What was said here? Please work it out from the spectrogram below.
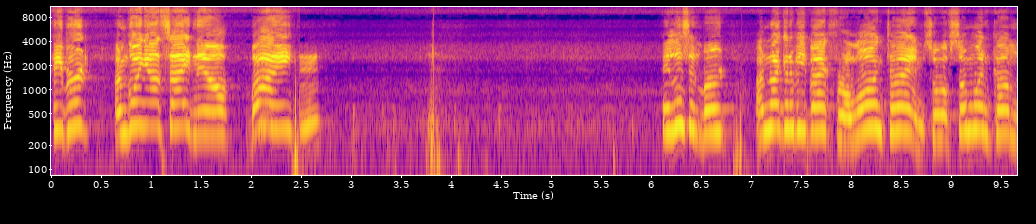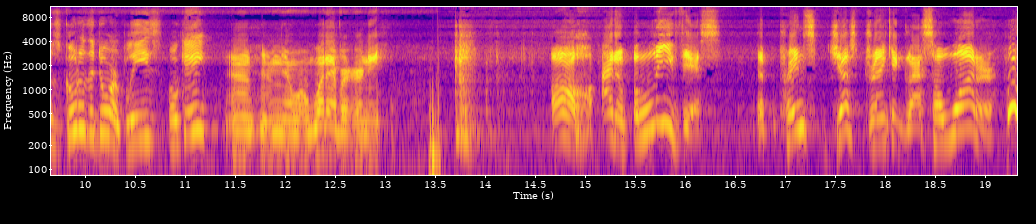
Hey Bert, I'm going outside now. Bye. Hey, listen, Bert. I'm not going to be back for a long time, so if someone comes, go to the door, please. Okay? Um, whatever, Ernie. Oh, I don't believe this. The prince just drank a glass of water. Whew.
